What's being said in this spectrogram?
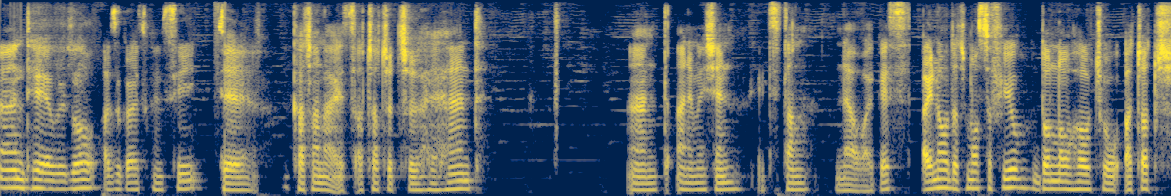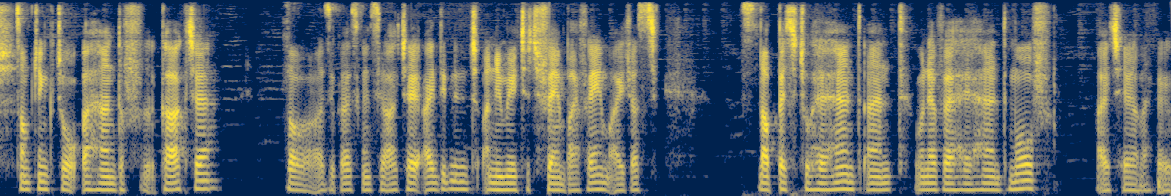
And here we go. As you guys can see the katana is attached to her hand. And animation it's done now I guess. I know that most of you don't know how to attach something to a hand of character. So as you guys can see actually I didn't animate it frame by frame. I just snap it to her hand and whenever her hand move I tell like I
